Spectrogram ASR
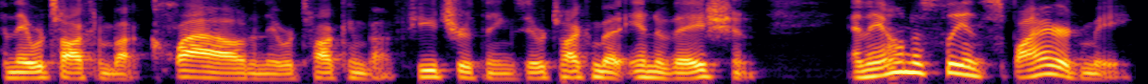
And they were talking about cloud and they were talking about future things. They were talking about innovation. And they honestly inspired me.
